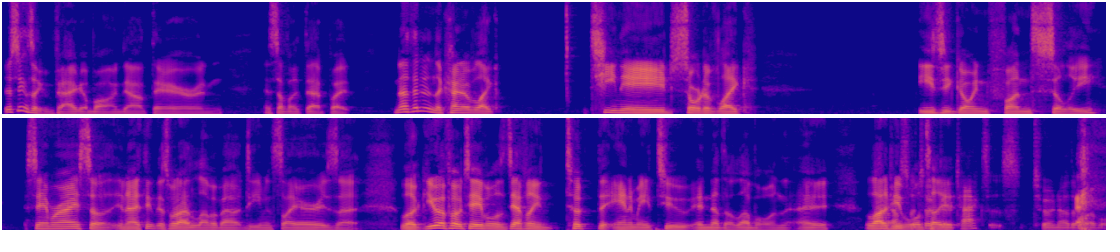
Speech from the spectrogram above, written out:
there's things like Vagabond out there and and stuff like that, but nothing in the kind of like teenage sort of like easygoing, fun, silly samurai. So, and I think that's what I love about Demon Slayer is that look, Ufotables definitely took the anime to another level, and I, a lot of They people will tell you taxes to another level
